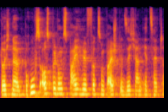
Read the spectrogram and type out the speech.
durch eine Berufsausbildungsbeihilfe zum Beispiel sichern etc.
